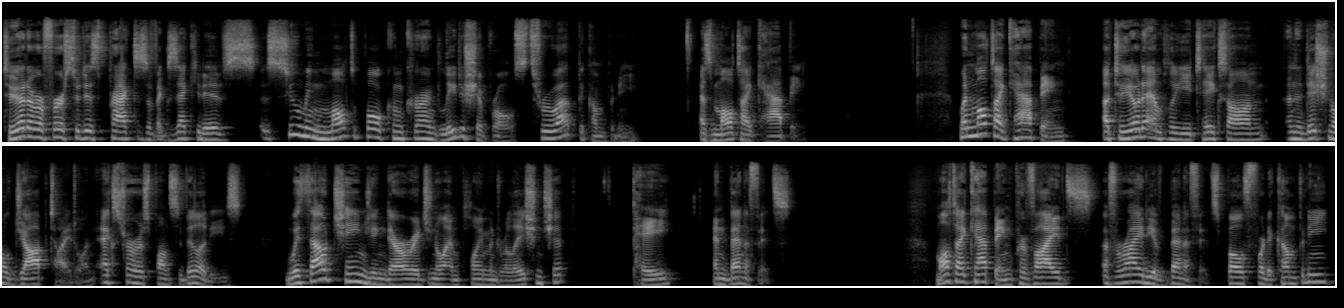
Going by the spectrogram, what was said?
Toyota refers to this practice of executives assuming multiple concurrent leadership roles throughout the company as multi capping. When multi capping, a Toyota employee takes on an additional job title and extra responsibilities without changing their original employment relationship, pay, and benefits. Multi capping provides a variety of benefits, both for the company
